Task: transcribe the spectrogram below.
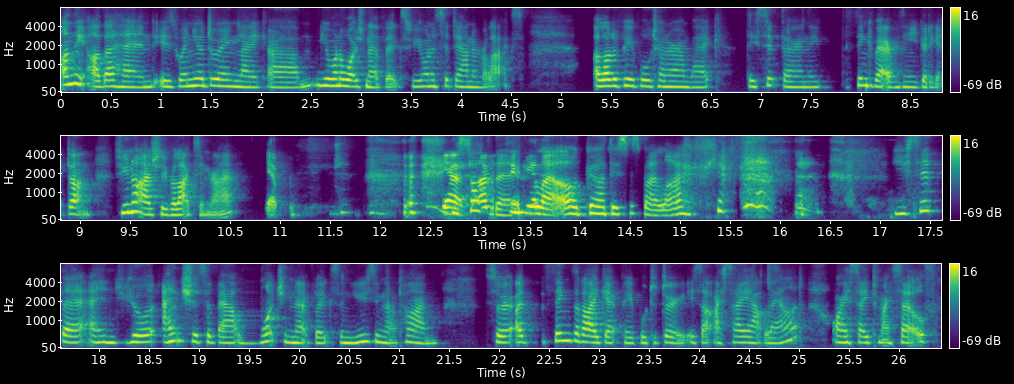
On the other hand, is when you're doing like, um, you want to watch Netflix, or you want to sit down and relax. A lot of people turn around like, they sit there and they think about everything you've got to get done. So you're not actually relaxing, right? Yep. yeah, I'm there. sitting here like, oh God, this is my life. you sit there and you're anxious about watching Netflix and using that time. So a thing that I get people to do is that I say out loud or I say to myself,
